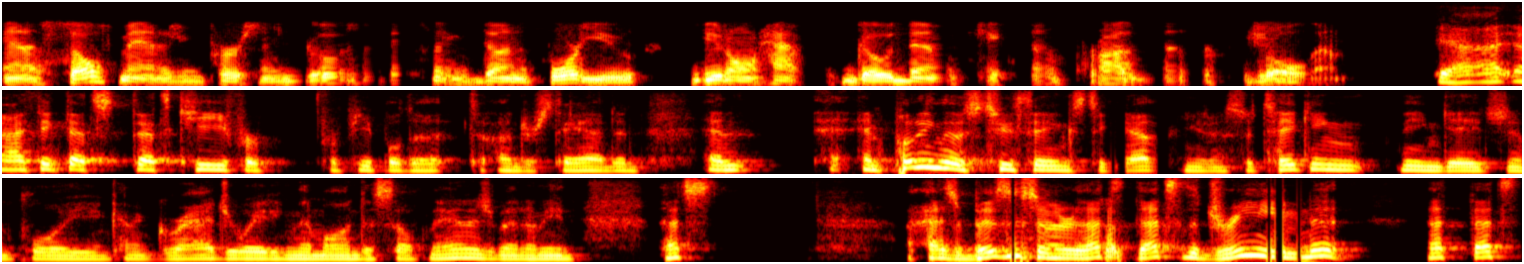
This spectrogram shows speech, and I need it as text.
And a self-managing person goes and gets things done for you. You don't have to goad them, kick them, prod them, or cajole them. Yeah, I, I think that's that's key for for people to to understand. And and and putting those two things together, you know, so taking the engaged employee and kind of graduating them onto self management. I mean, that's as a business owner, that's that's the dream, isn't it? That that's,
